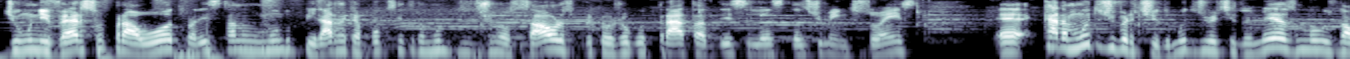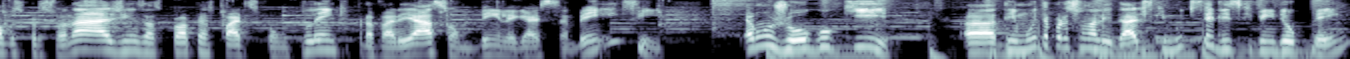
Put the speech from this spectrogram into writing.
de um universo para outro. Ali está num mundo pirata, daqui a pouco você entra no mundo dos dinossauros, porque o jogo trata desse lance das dimensões. É, cara, muito divertido, muito divertido mesmo. Os novos personagens, as próprias partes com o Clank, para variar, são bem legais também. Enfim, é um jogo que uh, tem muita personalidade. Fiquei muito feliz que vendeu bem.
